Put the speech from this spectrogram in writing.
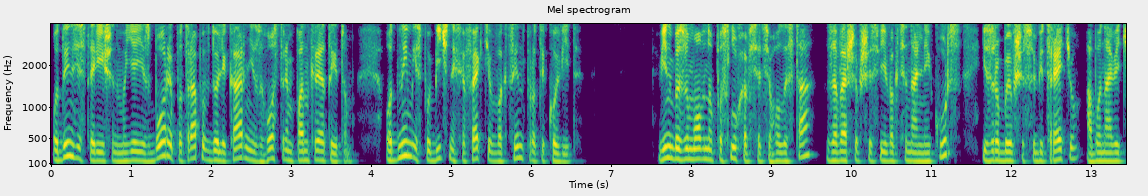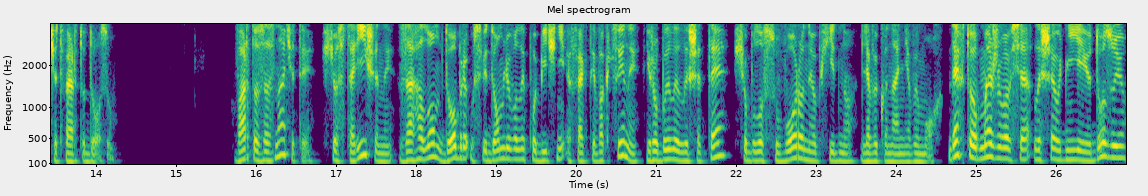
один зі старішин моєї збори потрапив до лікарні з гострим панкреатитом, одним із побічних ефектів вакцин проти ковід. Він безумовно послухався цього листа, завершивши свій вакцинальний курс і зробивши собі третю або навіть четверту дозу. Варто зазначити, що старішини загалом добре усвідомлювали побічні ефекти вакцини і робили лише те, що було суворо необхідно для виконання вимог. Дехто обмежувався лише однією дозою,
